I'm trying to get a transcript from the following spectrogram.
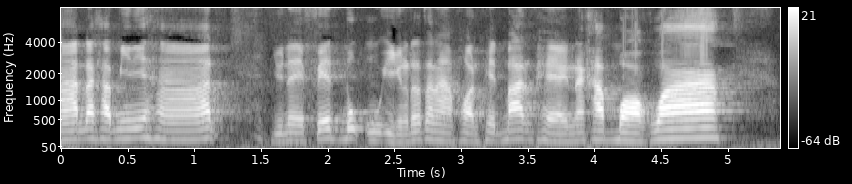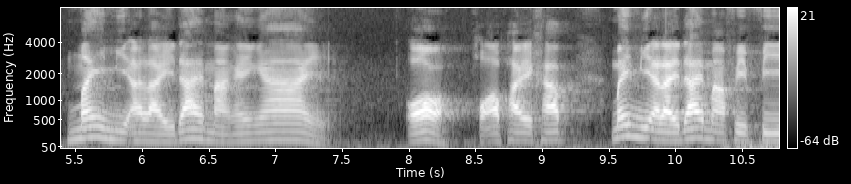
าร์ดนะครับมินิฮาร์ดอยู่ใน Facebook อูอิง รัตนาพรเพชรบ้านแพงนะครับ บอกว่าไม่มีอะไรได้มาง่ายๆอ๋อขออภัยครับ ไม่มีอะไรได้มาฟรี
